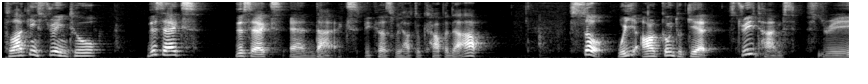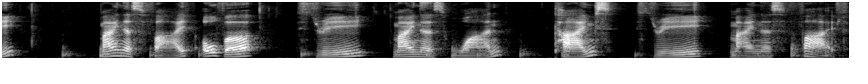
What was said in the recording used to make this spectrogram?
Plugging 3 into this x, this x, and that x, because we have to cover that up. So we are going to get 3 times 3 minus 5 over 3 minus 1 times 3 minus 5.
